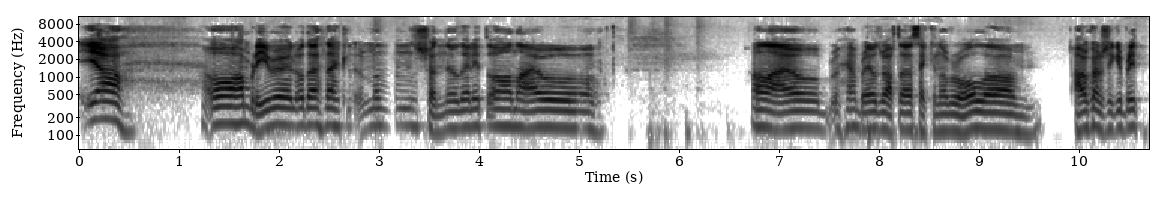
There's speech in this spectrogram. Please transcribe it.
Ja, og han blir vel Og det, det man skjønner jo det litt, og han er jo Han er jo Han ble jo drafta second overall og har jo kanskje ikke blitt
